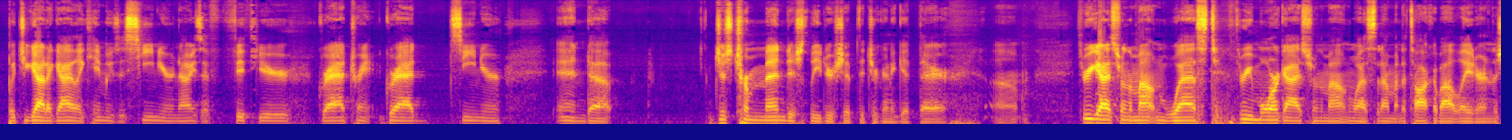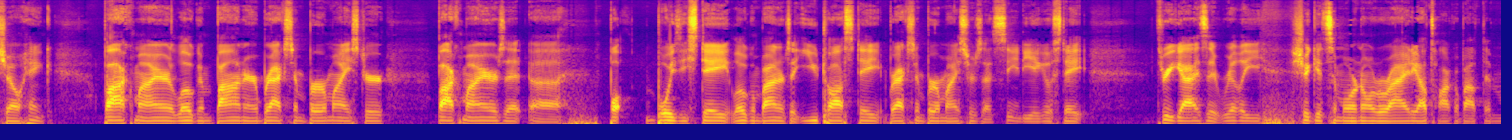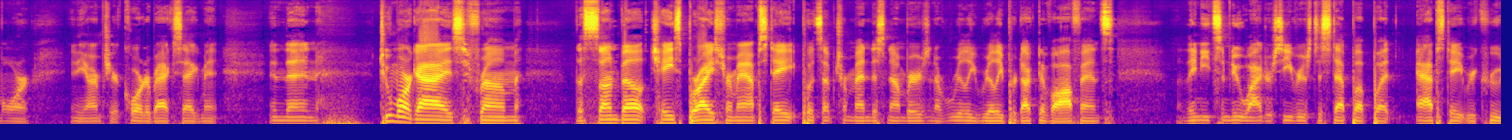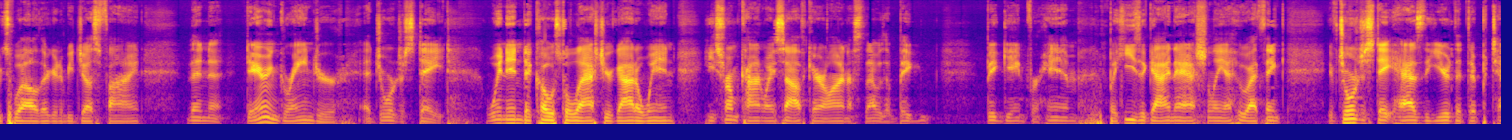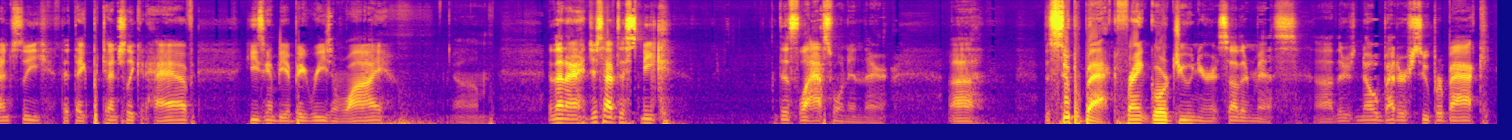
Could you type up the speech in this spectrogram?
But you got a guy like him who's a senior now; he's a fifth year grad tra- grad senior, and uh, just tremendous leadership that you're going to get there. Um, three guys from the Mountain West, three more guys from the Mountain West that I'm going to talk about later in the show. Hank Bachmeier, Logan Bonner, Braxton Burmeister. Bachmeier's at uh, Bo- Boise State, Logan Bonner's at Utah State, Braxton Burmeister's at San Diego State. Three guys that really should get some more notoriety. I'll talk about them more in the armchair quarterback segment. And then two more guys from the Sun Belt, Chase Brice from App State puts up tremendous numbers and a really, really productive offense. They need some new wide receivers to step up, but App State recruits well. They're going to be just fine. Then uh, Darren Grainger at Georgia State went into Coastal last year, got a win. He's from Conway, South Carolina, so that was a big, big game for him. But he's a guy nationally who I think, if Georgia State has the year that they potentially that they potentially could have, he's going to be a big reason why. Um, and then I just have to sneak this last one in there. Uh, the superback, Frank Gore Jr. at Southern Miss. Uh, there's no better super back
